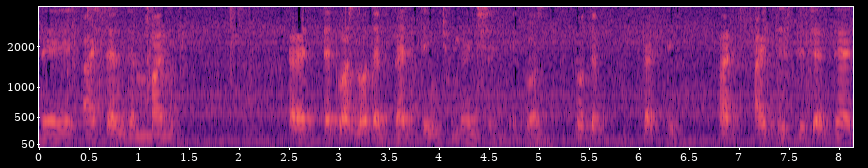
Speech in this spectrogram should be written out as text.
they, I sent them money, uh, that was not a bad thing to mention. It was not a bad thing. But I disputed that,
